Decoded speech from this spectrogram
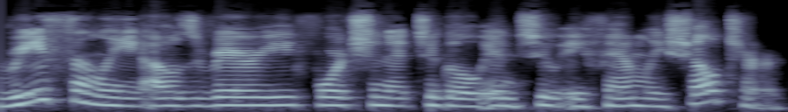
recently i was very fortunate to go into a family shelter.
